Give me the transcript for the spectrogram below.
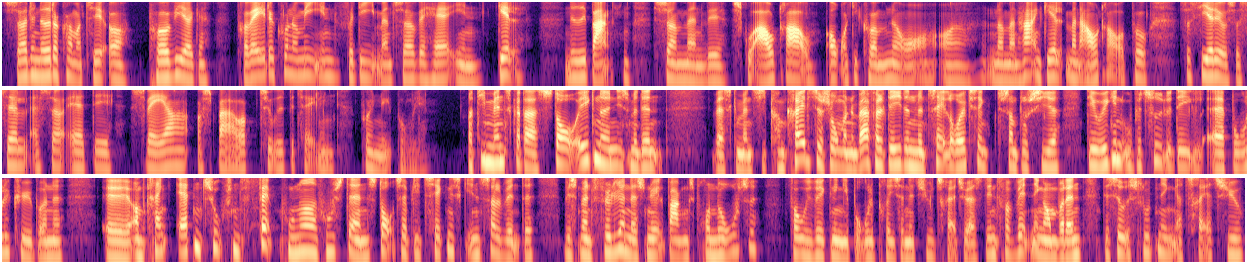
Så er det noget, der kommer til at påvirke privatøkonomien, fordi man så vil have en gæld nede i banken, som man vil skulle afdrage over de kommende år. Og når man har en gæld, man afdrager på, så siger det jo sig selv, at så er det sværere at spare op til udbetalingen på en ny bolig. Og de mennesker, der står ikke nødvendigvis med den hvad skal man sige, konkrete situation, men i hvert fald det i den mentale rygsæk, som du siger, det er jo ikke en ubetydelig del af boligkøberne. Øh, omkring 18.500 husstande står til at blive teknisk insolvente, hvis man følger Nationalbankens prognose for udviklingen i boligpriserne i 2023. Altså det er en forventning om, hvordan det ser ud i slutningen af 23.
